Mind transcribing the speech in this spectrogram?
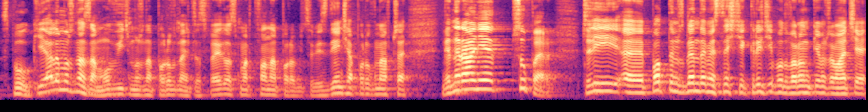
z półki, ale można zamówić, można porównać do swojego smartfona, porobić sobie zdjęcia porównawcze. Generalnie super. Czyli e, pod tym względem jesteście kryci pod warunkiem, że macie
